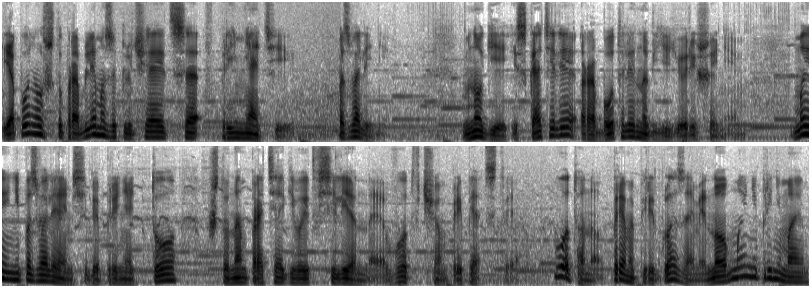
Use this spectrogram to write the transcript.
я понял, что проблема заключается в принятии, позволении. Многие искатели работали над ее решением. Мы не позволяем себе принять то, что нам протягивает Вселенная. Вот в чем препятствие. Вот оно, прямо перед глазами, но мы не принимаем.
